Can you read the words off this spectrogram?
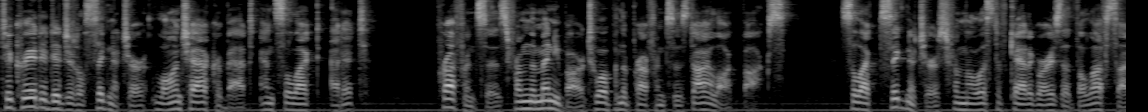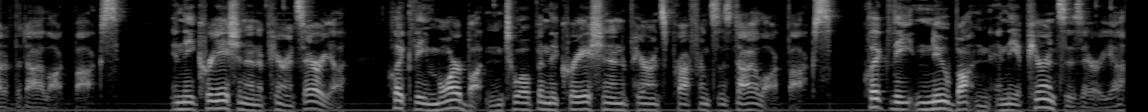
To create a digital signature, launch Acrobat and select Edit, Preferences from the menu bar to open the Preferences dialog box. Select Signatures from the list of categories at the left side of the dialog box. In the Creation and Appearance area, click the More button to open the Creation and Appearance Preferences dialog box. Click the New button in the Appearances area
